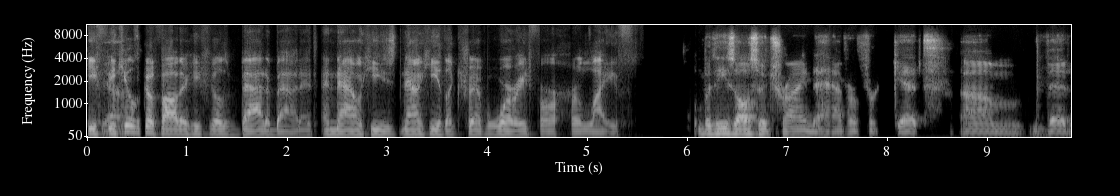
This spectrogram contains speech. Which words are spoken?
He, he Yeah. kills girl's father. He feels bad about it, and now he's now he like straight up worried for her life. But he's also trying to have her forget um that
